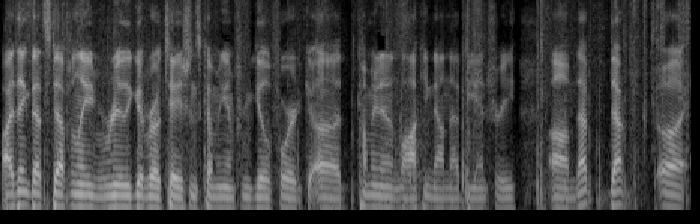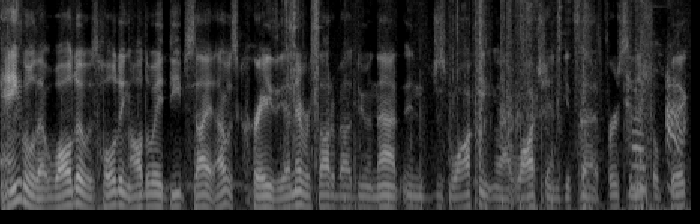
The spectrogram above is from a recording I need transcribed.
I think that's definitely really good rotations coming in from Guilford, uh, coming in and locking down that B entry. Um, that that uh, angle that Waldo was holding all the way deep side, that was crazy. I never thought about doing that. And just walking that watch in gets that first initial pick,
